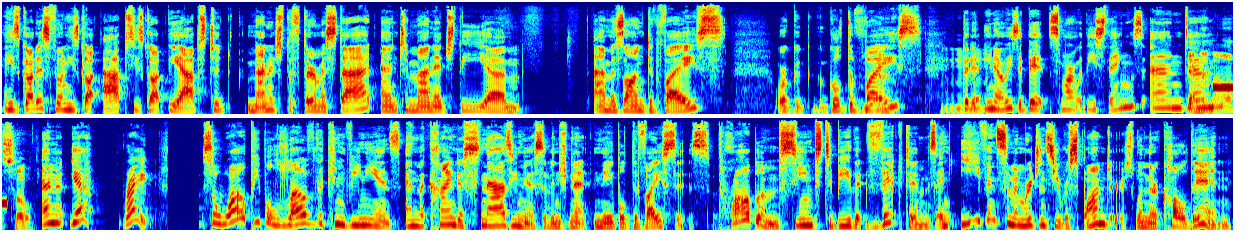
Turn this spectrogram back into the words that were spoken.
He's got his phone. He's got apps. He's got the apps to manage the thermostat and to manage the um, Amazon device or Google device. But, you know, he's a bit smart with these things. And, Being um, an arsehole. and yeah, right. So while people love the convenience and the kind of snazziness of internet enabled devices, the problem seems to be that victims and even some emergency responders, when they're called in,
